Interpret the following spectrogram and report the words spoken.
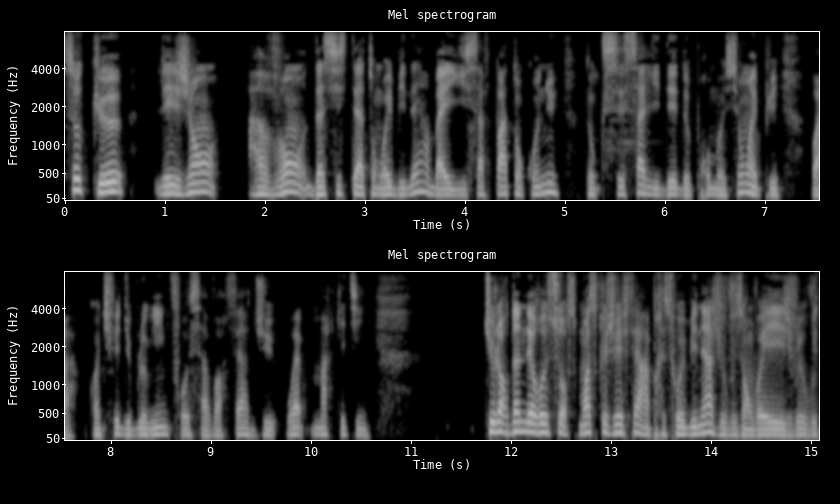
Sauf que les gens avant d'assister à ton webinaire, bah, ils ne savent pas ton contenu. Donc, c'est ça l'idée de promotion. Et puis, voilà, quand tu fais du blogging, il faut savoir faire du web marketing. Tu leur donnes des ressources. Moi, ce que je vais faire après ce webinaire, je vais vous envoyer, je vais vous,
